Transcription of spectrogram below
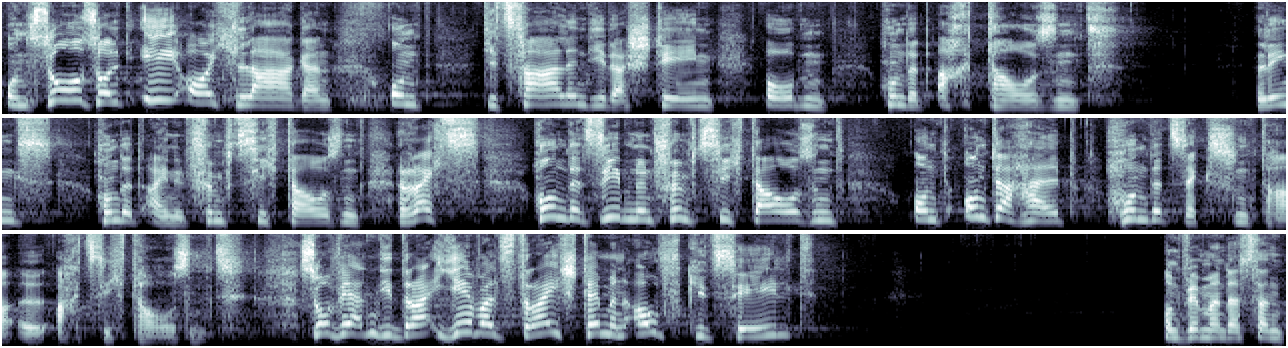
Und so sollt ihr euch lagern und die Zahlen, die da stehen, oben 108.000, links 151.000, rechts 157.000 und unterhalb 186.000. So werden die drei, jeweils drei Stämmen aufgezählt. Und wenn man das dann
